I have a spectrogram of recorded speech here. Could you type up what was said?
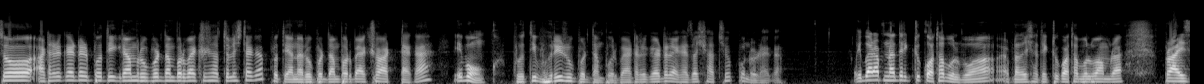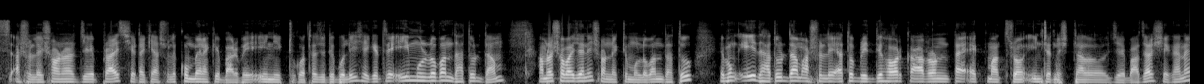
সো আঠারো ক্যারেটের প্রতি গ্রাম রূপোর দাম পড়বে একশো সাতচল্লিশ টাকা, প্রতি আনা রূপোর দাম পড়বে একশো আট টাকা এবং প্রতি ভরি রূপোর দাম পড়বে আঠারো ক্যারেটের এক হাজার সাতশো পনেরো টাকা। এবার আপনাদের একটু কথা বলব আপনাদের সাথে একটু কথা বলব আমরা। প্রাইস আসলে সোনার যে প্রাইস সেটা কি আসলে কমবে নাকি বাড়বে এই নিয়ে একটু কথা যদি বলি, সেক্ষেত্রে এই মূল্যবান ধাতুর দাম, আমরা সবাই জানি স্বর্ণ একটি মূল্যবান ধাতু এবং এই ধাতুর দাম আসলে এত বৃদ্ধি হওয়ার কারণটা একমাত্র ইন্টারন্যাশনাল যে বাজার সেখানে,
